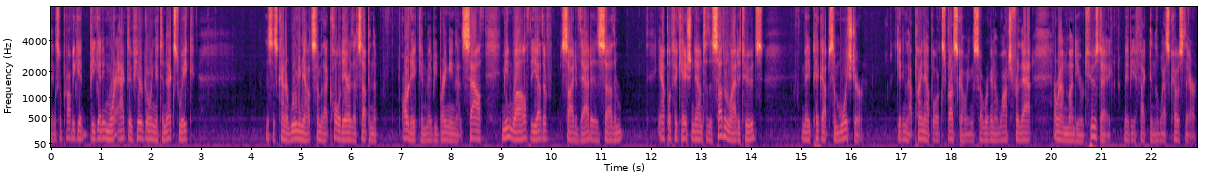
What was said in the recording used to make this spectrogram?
Things will probably get, be getting more active here going into next week. This is kind of rooting out some of that cold air that's up in the Arctic and maybe bringing that south. Meanwhile, the other side of that is uh, the amplification down to the southern latitudes may pick up some moisture, getting that pineapple express going. So we're going to watch for that around Monday or Tuesday, maybe affecting the west coast there.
